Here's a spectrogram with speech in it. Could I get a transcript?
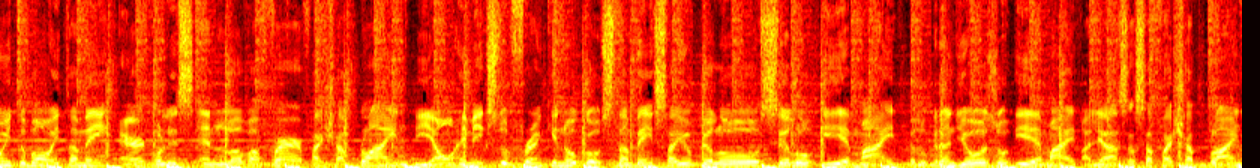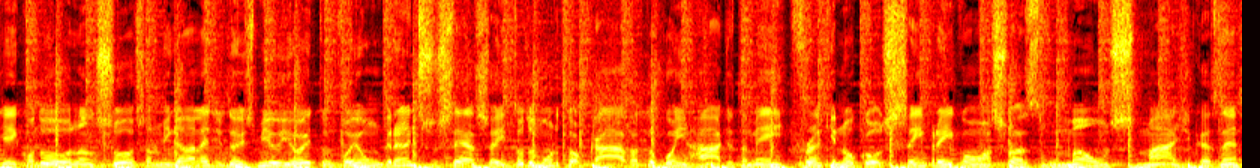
Muito bom. E também Hercules and Love Affair, faixa Blind. E é um remix do Frank Knuckles. Também saiu pelo selo EMI, pelo grandioso EMI. Aliás, essa faixa Blind aí, quando lançou, se eu não me engano, ela é de 2008. Foi um grande sucesso aí. Todo mundo tocava, tocou em rádio também. Frank Knuckles sempre aí com as suas mãos mágicas, né?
